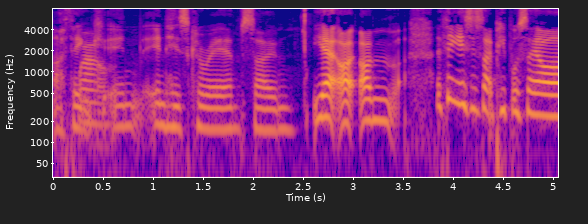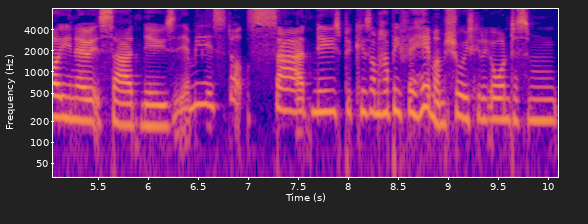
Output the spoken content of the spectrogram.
I think wow. in in his career. So, yeah, I, am The thing is, is like people say, oh, you know, it's sad news. I mean, it's not sad news because I'm happy for him. I'm sure he's going to go on to some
